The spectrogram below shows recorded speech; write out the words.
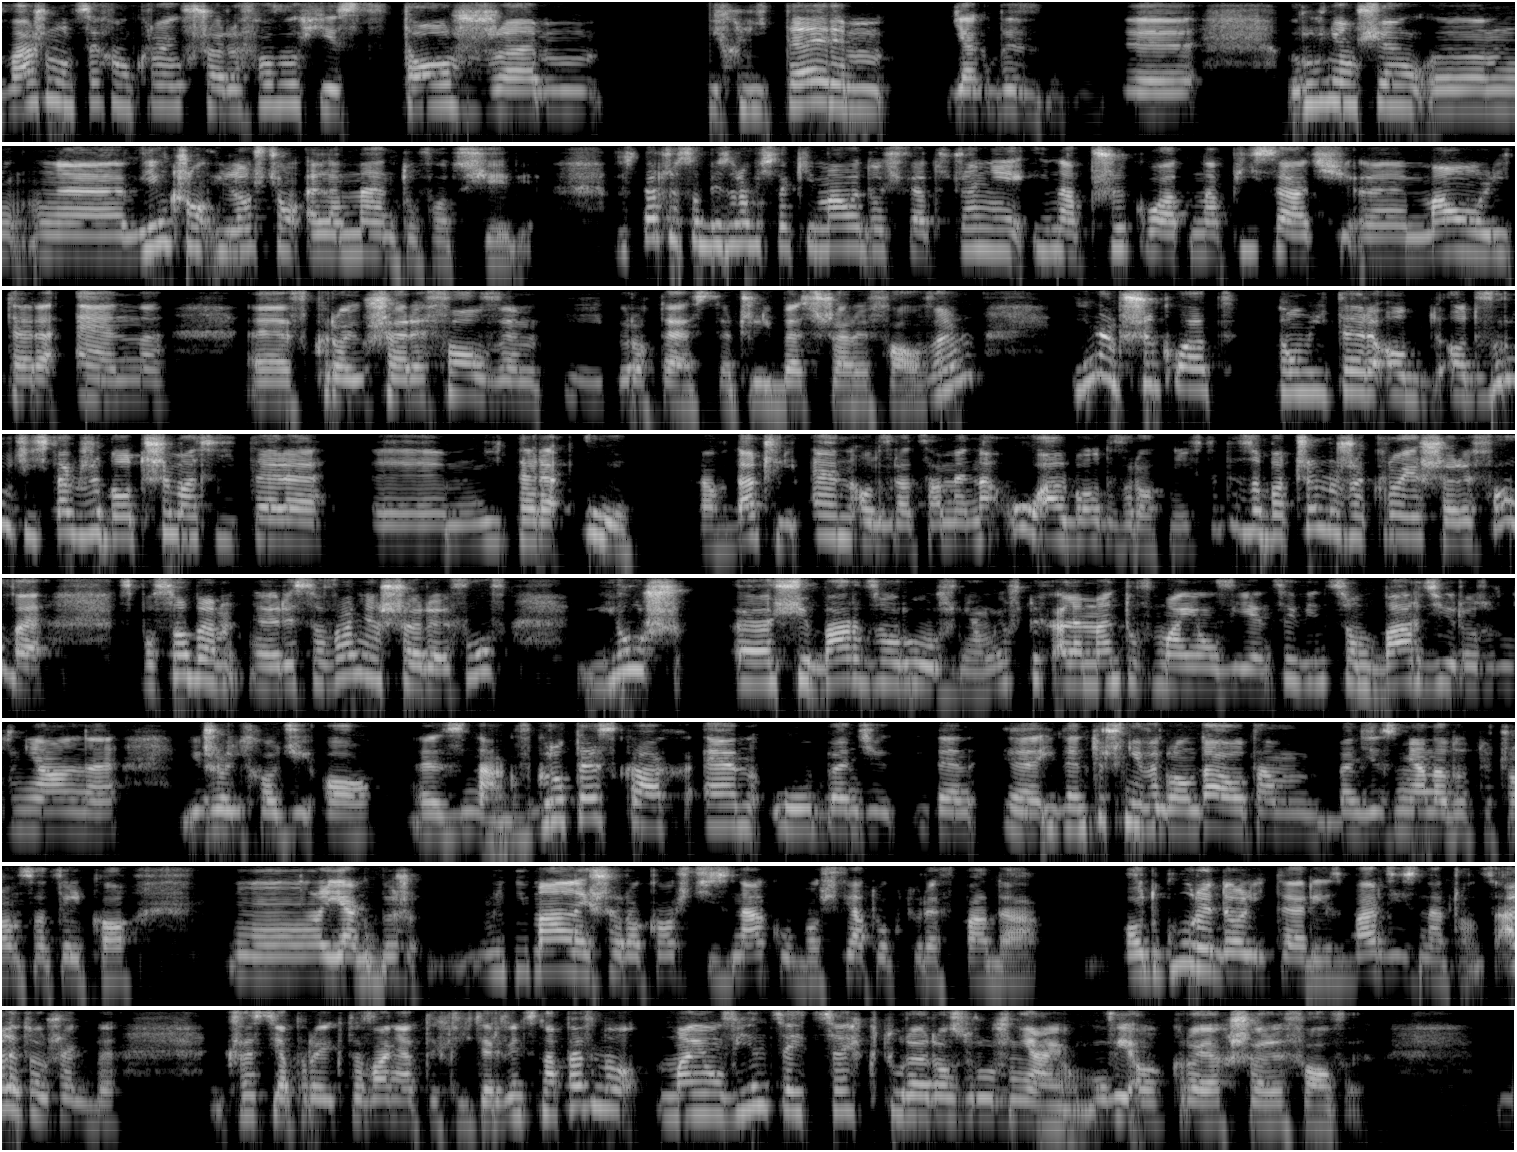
ważną cechą krojów szeryfowych jest to, że ich litery jakby różnią się y, większą ilością elementów od siebie. Wystarczy sobie zrobić takie małe doświadczenie i na przykład napisać y, małą literę N w kroju szeryfowym i grotesce, czyli bezszeryfowym i na przykład tą literę od, odwrócić tak, żeby otrzymać literę, literę U prawda? Czyli N odwracamy na U albo odwrotnie. I wtedy zobaczymy, że kroje szeryfowe sposobem rysowania szeryfów już E, się bardzo różnią. Już tych elementów mają więcej, więc są bardziej rozróżnialne, jeżeli chodzi o e, znak. W groteskach NU będzie e, identycznie wyglądało, tam będzie zmiana dotycząca tylko mm, jakby minimalnej szerokości znaku, bo światło, które wpada od góry do liter jest bardziej znacząca, ale to już jakby kwestia projektowania tych liter, więc na pewno mają więcej cech, które rozróżniają. Mówię o krojach szeryfowych.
